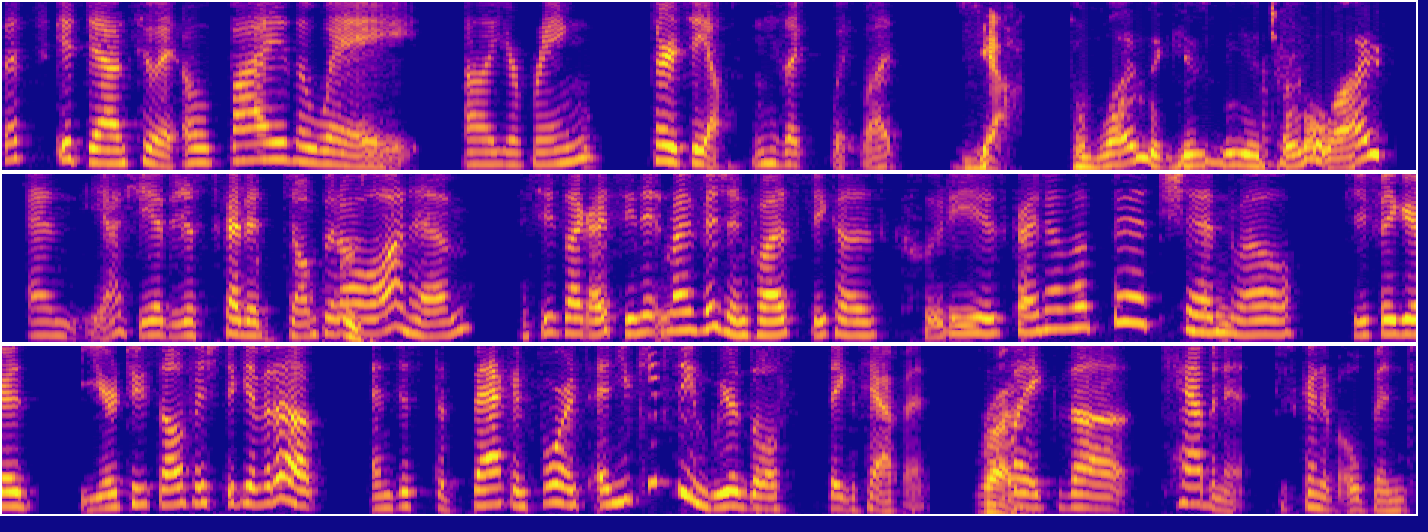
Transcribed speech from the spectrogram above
let's get down to it. Oh, by the way, uh, your ring, third seal. And he's like, wait, what? Yeah. The one that gives me eternal life? And yeah, she had to just kind of dump it all on him. And she's like, I seen it in my vision quest because Clootie is kind of a bitch. And well, she figured you're too selfish to give it up. And just the back and forth. And you keep seeing weird little things happen. Right. Like the cabinet just kind of opened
